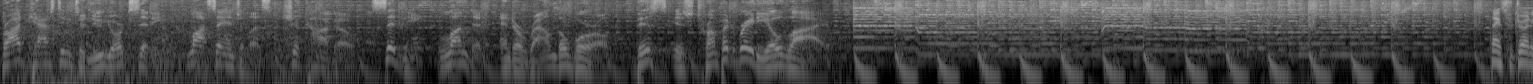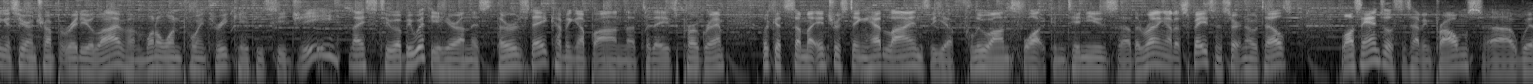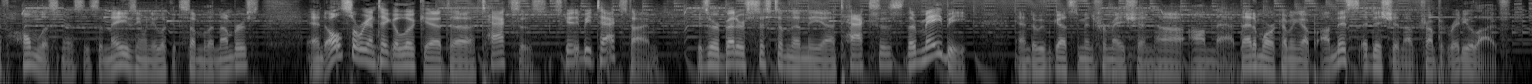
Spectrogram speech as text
Broadcasting to New York City, Los Angeles, Chicago, Sydney, London, and around the world. This is Trumpet Radio Live. Thanks for joining us here on Trumpet Radio Live on 101.3 KPCG. Nice to uh, be with you here on this Thursday. Coming up on uh, today's program, look at some uh, interesting headlines. The flu onslaught continues. They're running out of space in certain hotels. Los Angeles is having problems uh, with homelessness. It's amazing when you look at some of the numbers. And also, we're going to take a look at taxes. It's going to be tax time. Is there a better system than the taxes? There may be and we've got some information uh, on that. That and more coming up on this edition of Trumpet Radio Live.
